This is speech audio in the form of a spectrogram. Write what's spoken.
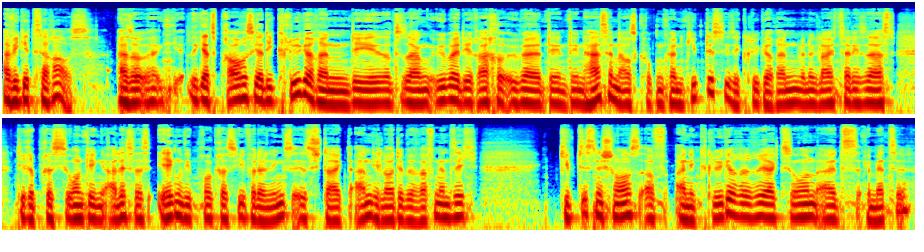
Aber wie geht's da raus? Also jetzt braucht es ja die Klügeren, die sozusagen über die Rache, über den, den Hass hinaus gucken können. Gibt es diese Klügeren, wenn du gleichzeitig sagst, die Repression gegen alles, was irgendwie progressiv oder links ist, steigt an, die Leute bewaffnen sich. Gibt es eine Chance auf eine klügere Reaktion als Gemetzel?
